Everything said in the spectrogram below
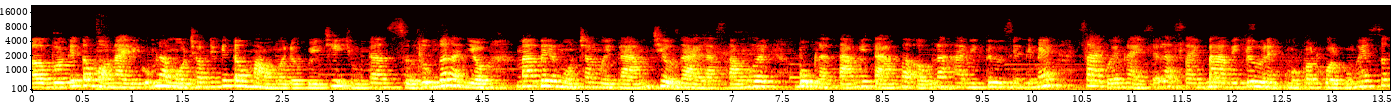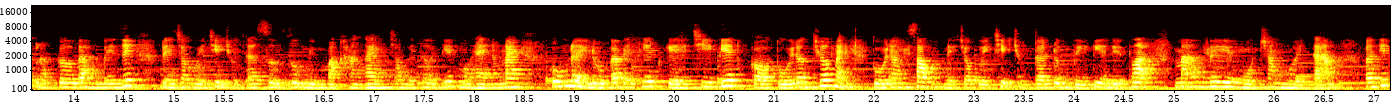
à, với cái tông màu này thì cũng là một trong những cái tông màu mà được quý chị chúng ta sử dụng rất là nhiều. Ma B118 chiều dài là 60 bụng là 88 và ống là 24 cm size của em này sẽ là size 34 này, một con quần cũng hết sức là cơ bản, basic để cho quý chị chúng ta sử dụng mình mặc hàng ngày trong cái thời tiết mùa hè năm nay. Cũng đầy đủ các cái thiết kế chi tiết có túi đằng trước này, túi đằng sau để cho quý chị chúng ta đựng ví tiền điện thoại, mã B118 và tiếp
